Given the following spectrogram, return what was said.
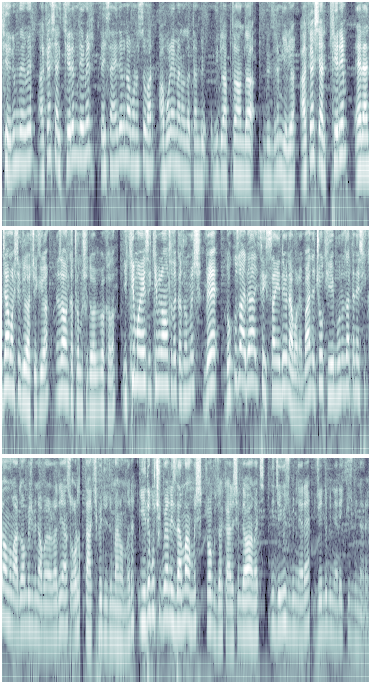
Kerim Demir. Arkadaşlar Kerim Demir 87 bin abonesi var. Abone hemen o zaten bir video yaptığı anda bildirim geliyor. Arkadaşlar Kerim eğlence amaçlı videolar çekiyor. Ne zaman katılmış video bir bakalım. 2 Mayıs 2016'da katılmış ve 9 ayda 87 bin abone. Bence çok iyi. Bunun zaten eski kanalı vardı 15 bin abone Radiance. Orada takip ediyordum ben onları. 7.5 milyon izlenme almış. Çok güzel kardeşim devam et. Nice 100 binlere, 150 binlere, 200 binlere.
